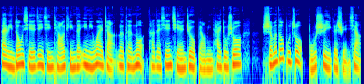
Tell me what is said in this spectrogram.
带领东协进行调停的印尼外长勒特诺，他在先前就表明态度说，什么都不做不是一个选项，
